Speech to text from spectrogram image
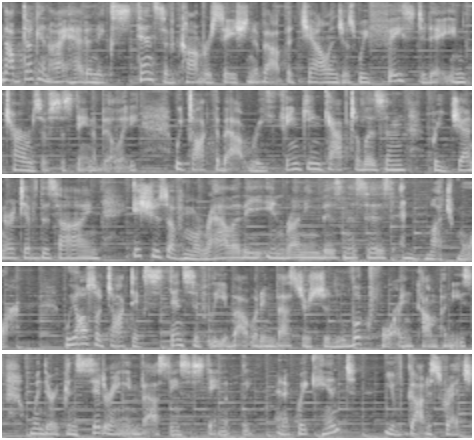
Now, Doug and I had an extensive conversation about the challenges we face today in terms of sustainability. We talked about rethinking capitalism, regenerative design, issues of morality in running businesses, and much more. We also talked extensively about what investors should look for in companies when they're considering investing sustainably. And a quick hint you've got to scratch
